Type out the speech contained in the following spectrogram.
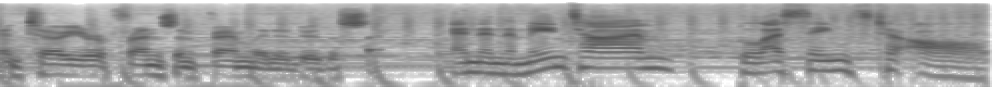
and tell your friends and family to do the same. And in the meantime, blessings to all.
